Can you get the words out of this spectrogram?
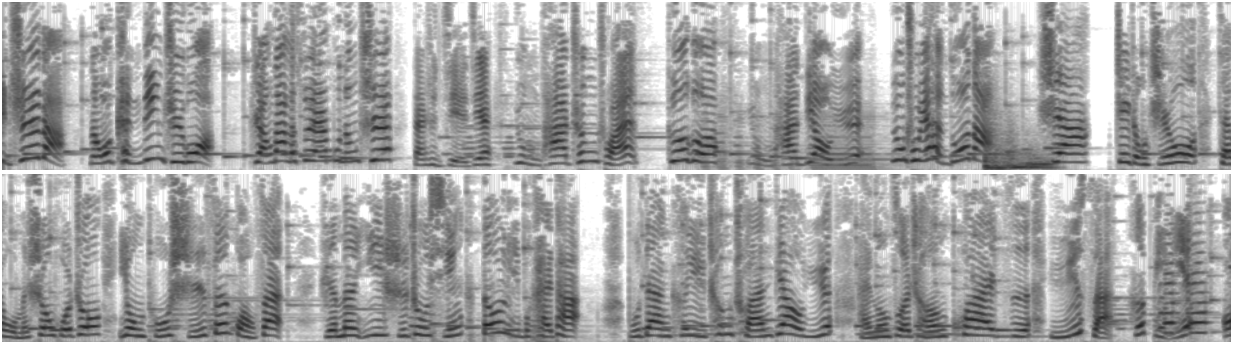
以吃的，那我肯定吃过。长大了虽然不能吃，但是姐姐用它撑船，哥哥用它钓鱼，用处也很多呢。是啊，这种植物在我们生活中用途十分广泛，人们衣食住行都离不开它。不但可以撑船钓鱼，还能做成筷子、雨伞和笔。哦，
